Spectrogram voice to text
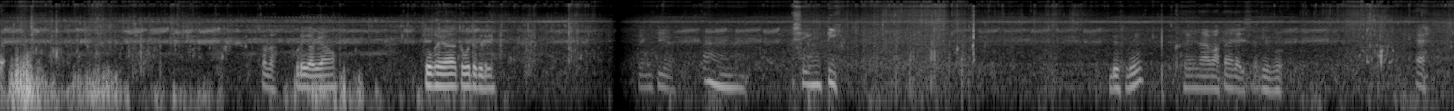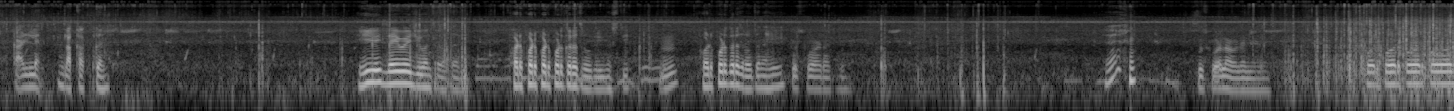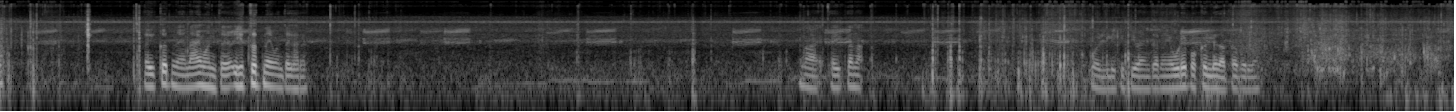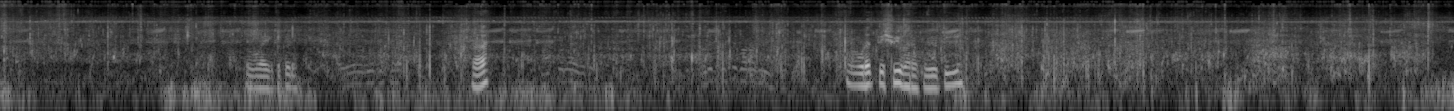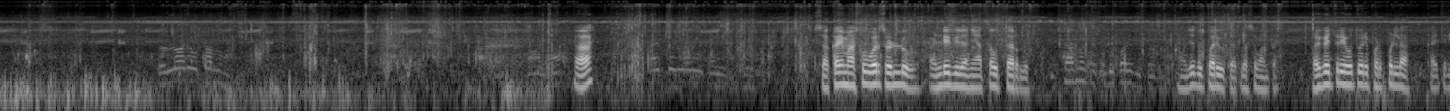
चला पुढे जाऊया. तो गया तो तिकडे. शेंगटी दिसली? खरं नाही माका नाही काहीच काढल्या लकाक्कन ही लय वेळ जिवंत राहत आली फडफड फडफड करत राहते नुसती. फडफड करत राहतो ना ही हे? पुसवा लावला नाही पड पड पड पड. ऐकत नाही नाही म्हणता येतच नाही म्हणता घरात नाही ऐका ना पडली किती वेळानंतर एवढे पकडले तेव्हा एक तिकडे. हा? एवढ्यात पिशवी भरत होती सकाळी मासू वर चढलो अंडे दिले आणि आता उतरलो. म्हणजे दुपारी उतरलो असं म्हणतात. काही काहीतरी होतो रे फडफडला काहीतरी.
